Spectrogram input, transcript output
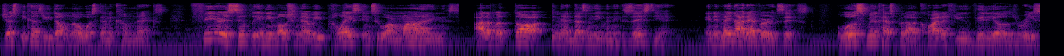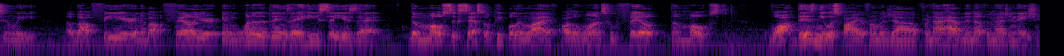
just because you don't know what's going to come next. Fear is simply an emotion that we place into our minds out of a thought that doesn't even exist yet. And it may not ever exist. Will Smith has put out quite a few videos recently about fear and about failure. And one of the things that he said is that the most successful people in life are the ones who failed the most. Walt Disney was fired from a job for not having enough imagination.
